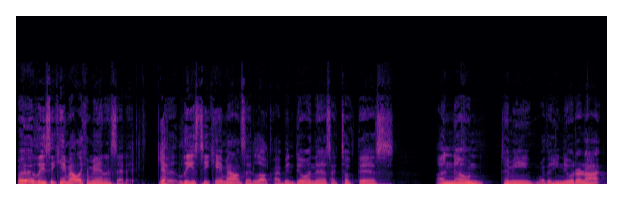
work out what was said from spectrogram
But at least he came out like a man and said it. Yeah. At least he came out and said, "Look, I've been doing this. I took this unknown to me, whether he knew it or not.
